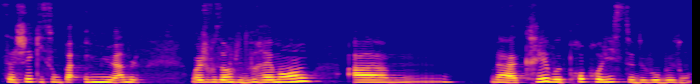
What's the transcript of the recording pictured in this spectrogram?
sachez qu'ils ne sont pas immuables. Moi, je vous invite vraiment à bah, créer votre propre liste de vos besoins.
